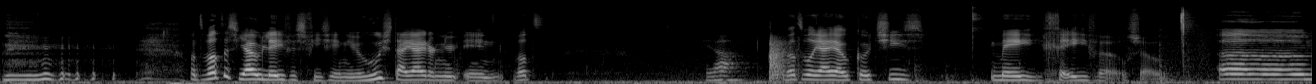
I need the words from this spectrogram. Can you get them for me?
Want wat is jouw levensvisie nu? Hoe sta jij er nu in? Wat, Ja. wat wil jij jouw coaches meegeven of zo? Ehm,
